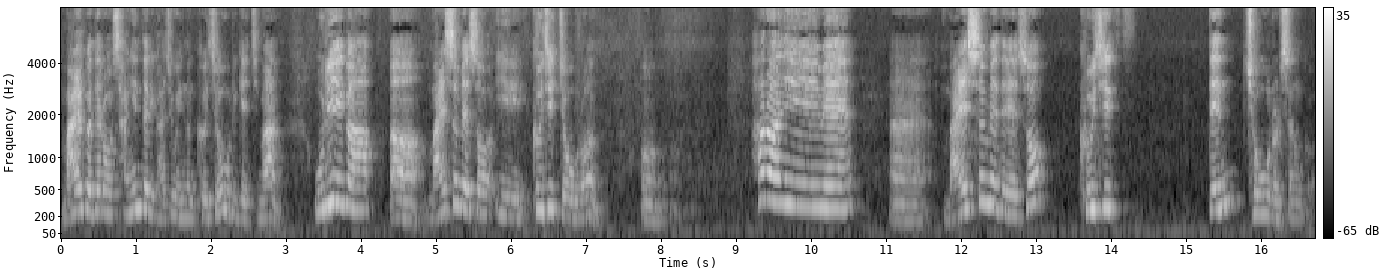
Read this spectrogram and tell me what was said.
말 그대로 상인들이 가지고 있는 그 저울이겠지만 우리가 어, 말씀에서 이 거짓 저울은 어, 하나님의 에, 말씀에 대해서 거짓된 저울을 쓰는 거예요.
